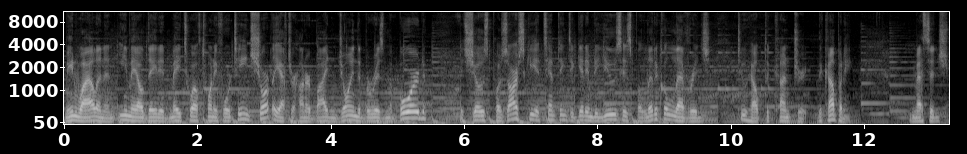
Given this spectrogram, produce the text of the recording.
Meanwhile, in an email dated May 12, 2014, shortly after Hunter Biden joined the Burisma board, it shows Pozharskyi attempting to get him to use his political leverage to help the country, the company. Message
